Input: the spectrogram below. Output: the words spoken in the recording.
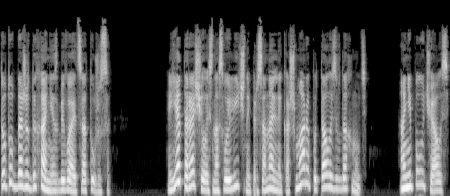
то тут даже дыхание сбивается от ужаса. Я таращилась на свой личный персональный кошмар и пыталась вдохнуть. А не получалось.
